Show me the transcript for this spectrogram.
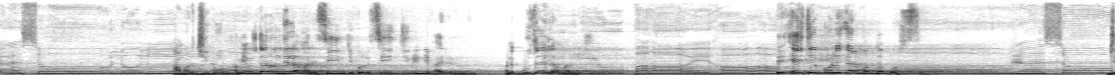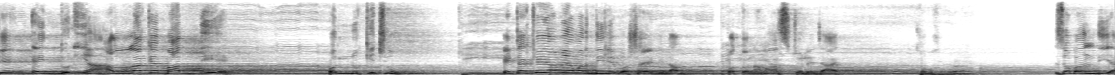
রাসূলুল্লাহ আমার জীবন। আমি উদাহরণ দিলাম আর সিএনজি বলে সিএনজি নিয়ে ভাইলেন মানে বুঝাইলাম আর। এই যে কলিজার মধ্যে বসছে, যে এই দুনিয়া আল্লাহকে বাদ দিয়ে অন্য কিছু, এটাকেই আমি আমার দিলে বসায় দিলাম। কত নামাজ চলে যায় খবর খবর। জবান দিয়া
